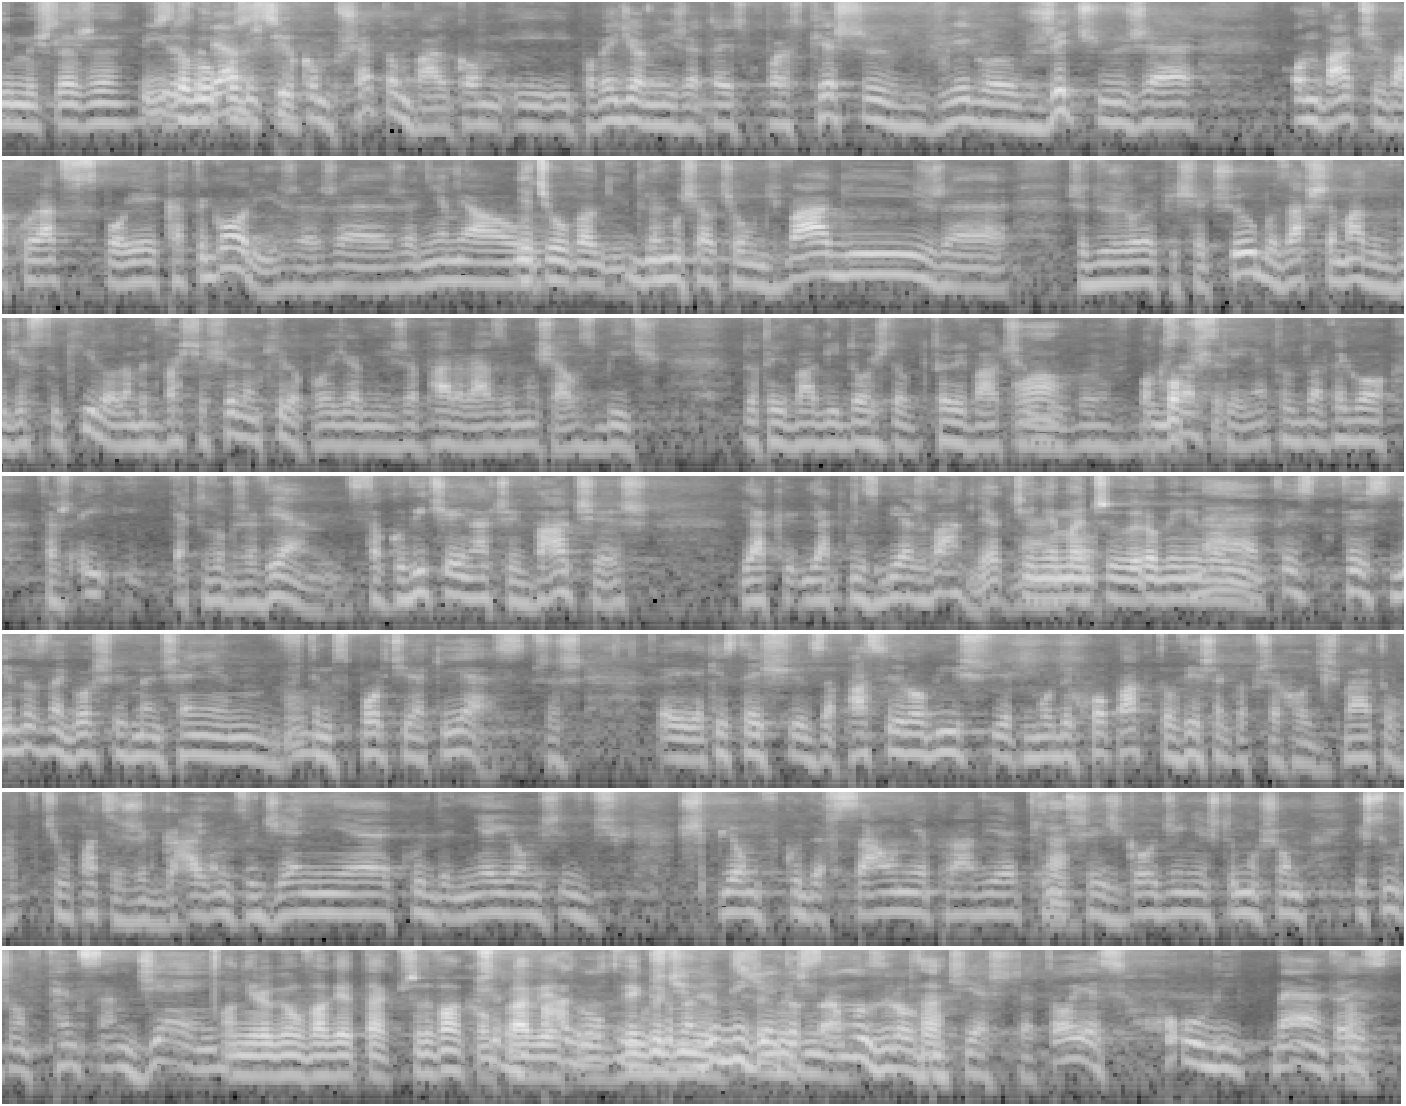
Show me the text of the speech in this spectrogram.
i myślę, że I zdobył z pozycję. Szpilką przed tą walką i, i powiedział mi, że to jest po raz pierwszy w jego w życiu, że on walczył akurat w swojej kategorii, że, że, że nie miał... Nie ciął wagi, Nie tak? musiał ciąć wagi, że, że dużo lepiej się czuł, bo zawsze ma do 20 kg, nawet 27 kg powiedział mi, że parę razy musiał zbić do tej wagi dojść, do której walczył Wow. w, bokserskiej. Nie? To dlatego, też, ja to dobrze wiem, całkowicie inaczej walczysz, jak, jak nie zbijasz wagi. Jak cię nie? nie męczy robienie nie, wagi. to jest, to jest jedno z najgorszych męczeniem w tym sporcie, jakie jest. Przecież jak jesteś, zapasy robisz, jak młody chłopak, to wiesz, jak to przechodzisz. Ma to ci chłopacy żygają codziennie, kurde, nie ją, ś- ś- śpią w, kurde, w saunie prawie 5-6 godzin, jeszcze muszą, jeszcze muszą w ten sam dzień Oni robią wagę tak przed walką przed prawie, wagą to dwie godziny, na drugi dzień to godziny. samo zrobić Tak. jeszcze. To jest holy man, to jest...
